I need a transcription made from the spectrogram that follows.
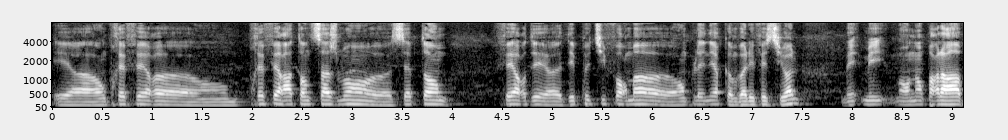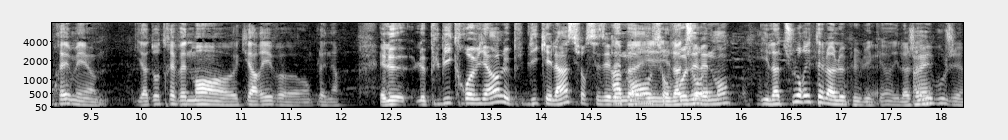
Et euh, on, préfère, euh, on préfère attendre sagement euh, septembre, faire des, des petits formats en plein air comme Valley Festival. Mais, mais on en parlera après, mais y a d'autres événements euh, qui arrivent euh, en plein air. Et le, le public revient, le public est là sur ces événements, Ah bah, sur il a vos toujours- événements Il a toujours été là, le public. hein. Il a jamais Ouais. bougé.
